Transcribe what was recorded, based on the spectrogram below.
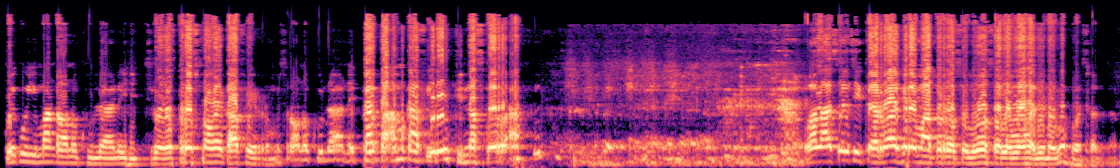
Ku iman ra ono gunane hijrah terus nawe kafir, mesti ra ono gunane. Bapakmu kafir dinas Quran. Walhasil si darah akhirnya matur Rasulullah sallallahu alaihi wasallam.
